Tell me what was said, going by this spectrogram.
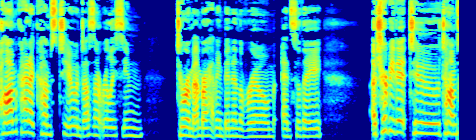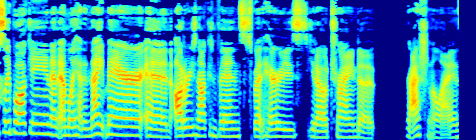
Tom kind of comes to and doesn't really seem to remember having been in the room. And so they attribute it to Tom sleepwalking and Emily had a nightmare and Audrey's not convinced, but Harry's, you know, trying to rationalize,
